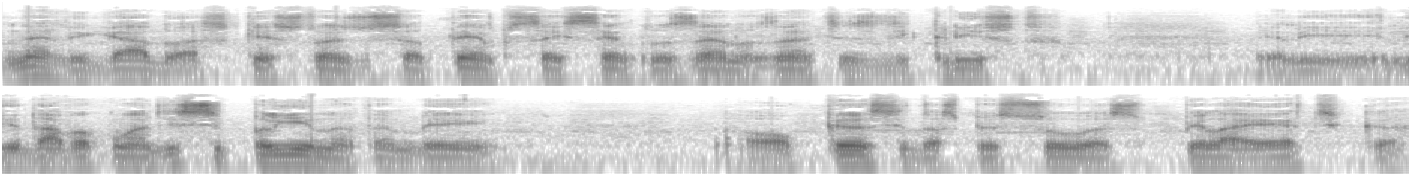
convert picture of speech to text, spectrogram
né, ligado às questões do seu tempo, 600 anos antes de Cristo. Ele lidava com a disciplina também, ao alcance das pessoas pela ética,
